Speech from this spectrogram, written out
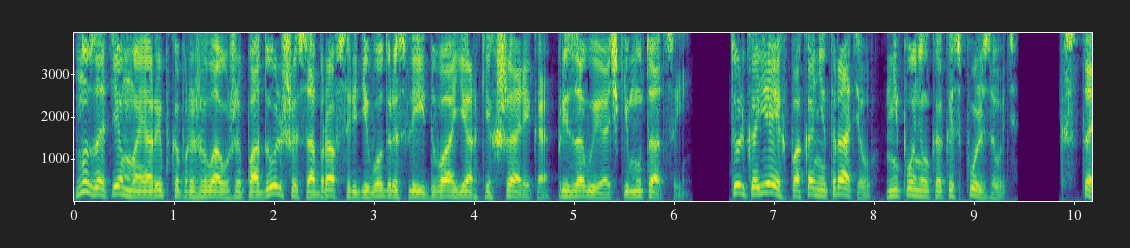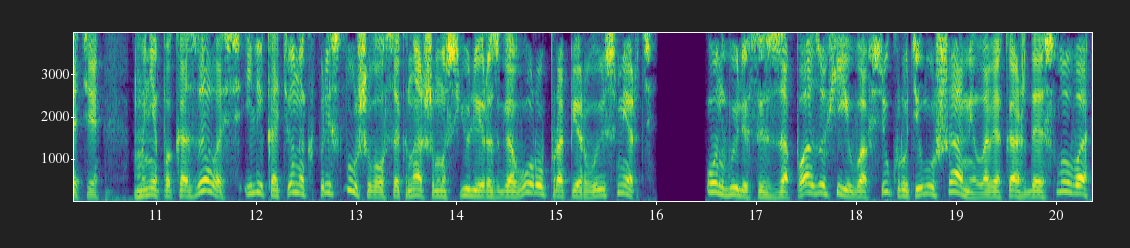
но затем моя рыбка прожила уже подольше, собрав среди водорослей два ярких шарика, призовые очки мутаций. Только я их пока не тратил, не понял, как использовать. Кстати, мне показалось, или котенок прислушивался к нашему с Юлей разговору про первую смерть. Он вылез из-за пазухи и вовсю крутил ушами, ловя каждое слово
